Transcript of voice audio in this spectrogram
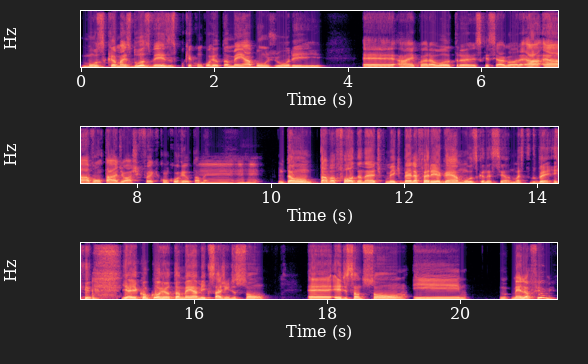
música mais duas vezes, porque concorreu também a Bonjour e. É, ai, qual era a outra? Eu esqueci agora. A, a Vontade, eu acho que foi a que concorreu também. Hum, uhum. Então tava foda, né? Tipo, meio que Bela a Fera ia ganhar música nesse ano, mas tudo bem. e aí concorreu também a mixagem de som, é, edição de som e melhor filme.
